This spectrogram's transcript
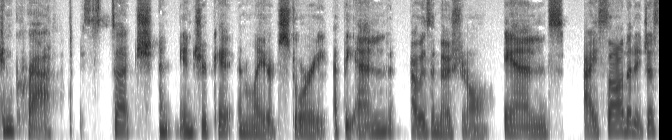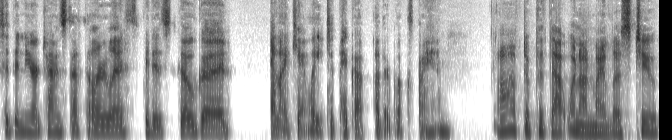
can craft such an intricate and layered story. At the end, I was emotional and I saw that it just hit the New York Times bestseller list. It is so good. And I can't wait to pick up other books by him. I'll have to put that one on my list too.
